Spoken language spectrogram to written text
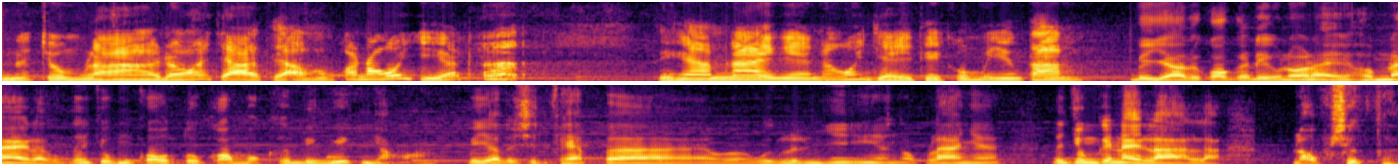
nói chung là đó giờ thì ông không có nói gì hết á. Thì ngày hôm nay nghe nói vậy thì cũng yên tâm bây giờ tôi có cái điều nói này hôm nay là nói chung cô tôi có một cái bí quyết nhỏ. Bây giờ tôi xin phép uh, quyền linh với ngọc lan nha. Nói chung cái này là là đột sức thôi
